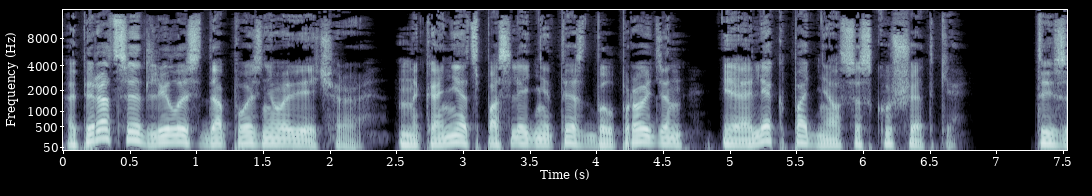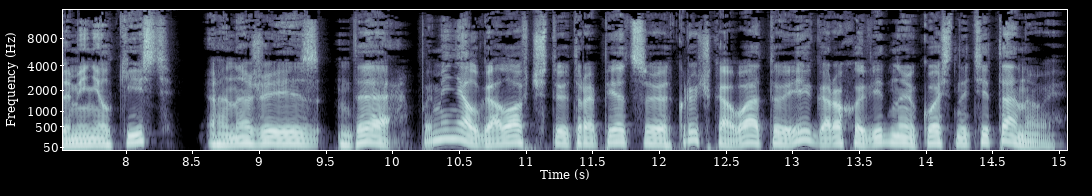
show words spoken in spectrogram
Операция длилась до позднего вечера. Наконец, последний тест был пройден, и Олег поднялся с кушетки. «Ты заменил кисть? Она же из...» «Да, поменял головчатую трапецию, крючковатую и гороховидную кость на титановую.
